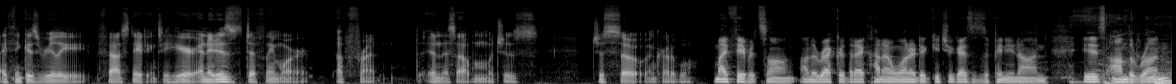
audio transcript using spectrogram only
I think is really fascinating to hear, and it is definitely more upfront in this album, which is just so incredible. My favorite song on the record that I kind of wanted to get you guys' opinion on is "On the Run."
